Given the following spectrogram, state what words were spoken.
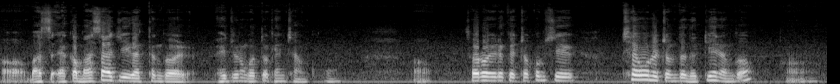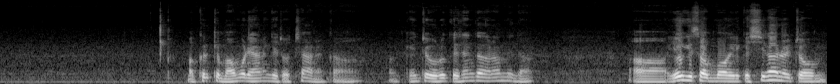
어, 마사, 약간 마사지 같은 걸 해주는 것도 괜찮고 어, 서로 이렇게 조금씩 체온을 좀 더 느끼는 거 어, 막 그렇게 마무리하는 게 좋지 않을까 어, 개인적으로 그렇게 생각을 합니다. 어, 여기서 뭐 이렇게 시간을 좀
